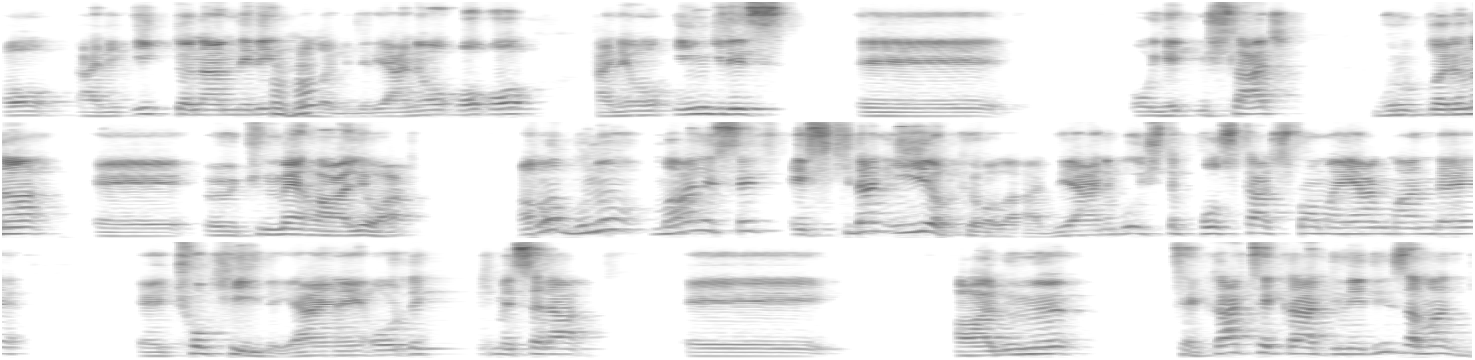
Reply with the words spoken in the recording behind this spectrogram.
o hani ilk dönemleri olabilir. Yani o o o hani o İngiliz e, o 70'ler gruplarına e, öykünme hali var. Ama bunu maalesef eskiden iyi yapıyorlardı. Yani bu işte Postcards from a Young Man'de e, çok iyiydi. Yani oradaki mesela e, albümü tekrar tekrar dinlediğin zaman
